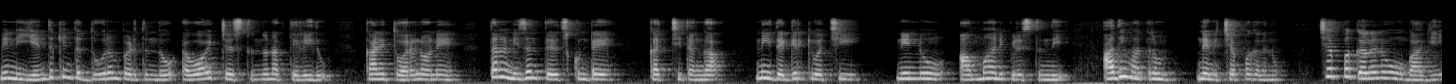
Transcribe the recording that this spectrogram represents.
నిన్ను ఎందుకు ఇంత దూరం పెడుతుందో అవాయిడ్ చేస్తుందో నాకు తెలియదు కానీ త్వరలోనే తన నిజం తెలుసుకుంటే ఖచ్చితంగా నీ దగ్గరికి వచ్చి నిన్ను అమ్మ అని పిలుస్తుంది. అది మాత్రం నేను చెప్పగలను. చెప్పగలను బాగి.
